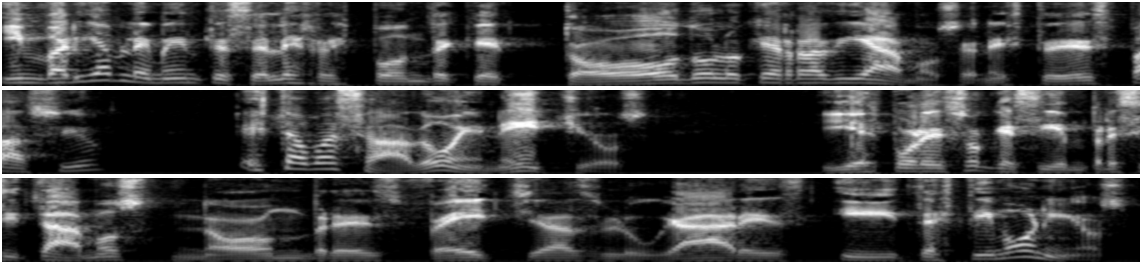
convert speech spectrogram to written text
Invariablemente se les responde que todo lo que radiamos en este espacio está basado en hechos, y es por eso que siempre citamos nombres, fechas, lugares y testimonios.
